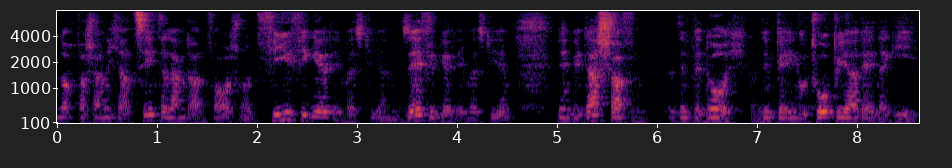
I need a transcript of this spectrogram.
noch wahrscheinlich jahrzehntelang daran forschen und viel, viel Geld investieren, sehr viel Geld investieren. Wenn wir das schaffen, dann sind wir durch. Dann sind wir in Utopia der Energie.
